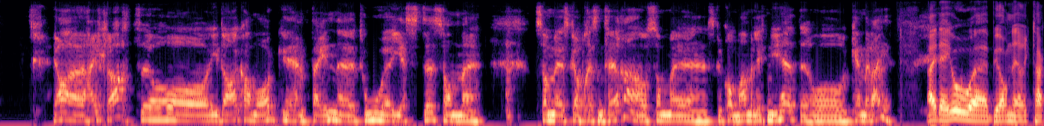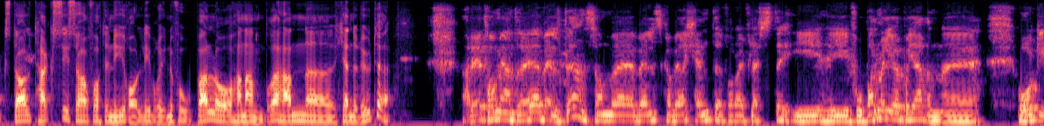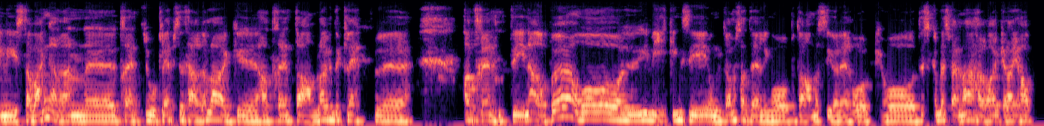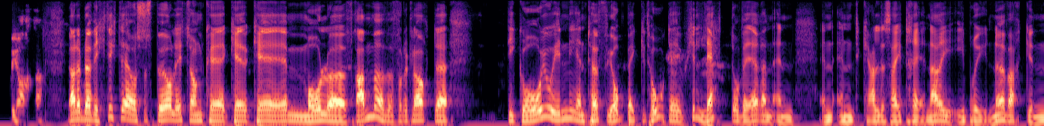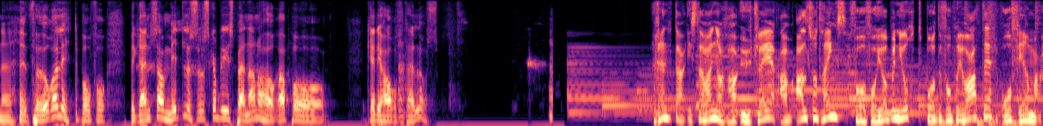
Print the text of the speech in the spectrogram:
Ja, helt klart. Og i dag har vi òg henta inn eh, to gjester som eh, som vi skal presentere, og som skal komme med litt nyheter. Og hvem er de? Nei, Det er jo Bjørn Erik Taksdal Taxi som har fått en ny rolle i Bryne fotball. Og han andre, han kjenner du til? Ja, Det er Tommy André Velde, som uh, vel skal være kjent for de fleste i, i fotballmiljøet på Jæren. og inne i Stavanger. Han trente jo Klepp sitt herrelag, har trent damelaget til Klepp har trent i Nærbø og i Vikings i ungdomsavdeling og på damesida der òg. Og det skal bli spennende å høre hva de har på hjertet. Ja, det blir viktig det å spørre litt sånn hva, hva, hva er målet framover. For det er klart eh, de går jo inn i en tøff jobb, begge to. Det er jo ikke lett å være en, en, en, en kall det seg, trener i, i Bryne, verken uh, før eller etterpå. For begrensa midler, så det bli spennende å høre på hva de har å fortelle oss. Renta i Stavanger har utleie av alt som trengs for å få jobben gjort både for private og firma.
